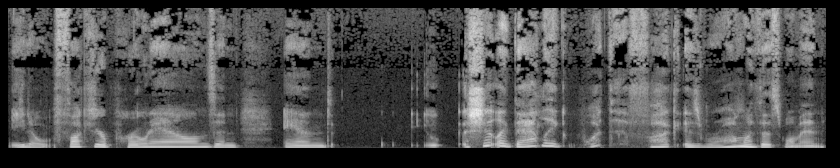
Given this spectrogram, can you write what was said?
you know fuck your pronouns and and shit like that. Like, what the fuck is wrong with this woman?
